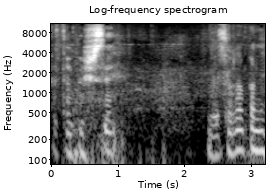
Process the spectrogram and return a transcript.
Тут також все Зацарапаний.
